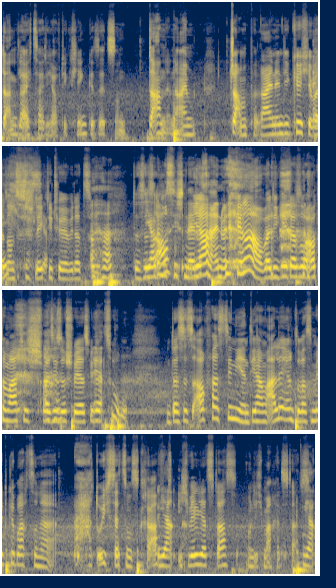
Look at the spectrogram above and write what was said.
dann gleichzeitig auf die Klinke sitzt und dann in einem Jump rein in die Küche, weil Echt? sonst Das schlägt ja- die Tür ja wieder zu. Aha. Das ist Ja, auch, muss sie schneller ja, sein, Genau, weil die geht da so automatisch, weil sie so schwer ist, wieder Ja. zu. Und das ist auch faszinierend. Die haben alle irgend sowas mitgebracht, so eine ah, Durchsetzungskraft. Ja. Ich will jetzt das und ich mache jetzt das. Ja,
